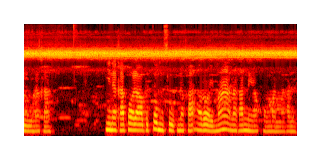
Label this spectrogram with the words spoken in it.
ดูนะคะ นี่นะคะ พอเราเอาไปต้มสุกนะคะ อร่อยมากนะคะ เนื้อของมันนะคะนี่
